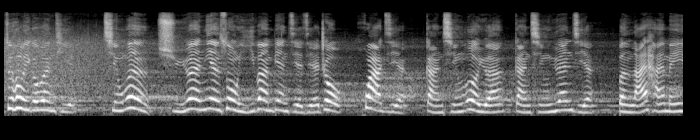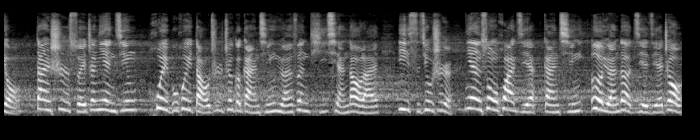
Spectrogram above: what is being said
最后一个问题，请问许愿念诵一万遍解结咒，化解感情恶缘、感情冤结，本来还没有，但是随着念经。会不会导致这个感情缘分提前到来？意思就是念诵化解感情恶缘的解结咒，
